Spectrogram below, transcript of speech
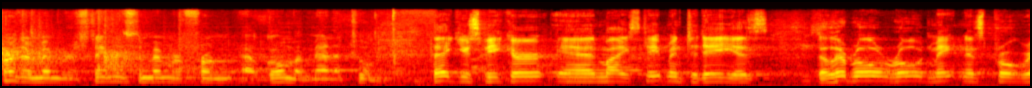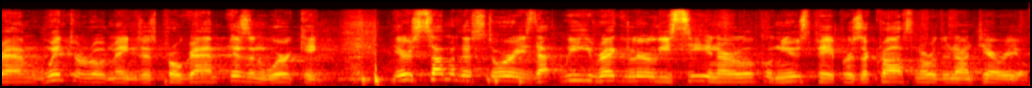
Further member statements. The member from Algoma, Manitoulin. Thank you, Speaker. And my statement today is the Liberal road maintenance program, winter road maintenance program, isn't working. Here's some of the stories that we regularly see in our local newspapers across Northern Ontario.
